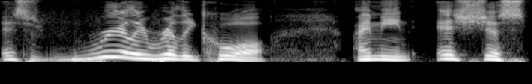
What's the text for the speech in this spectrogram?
it's really really cool. I mean, it's just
